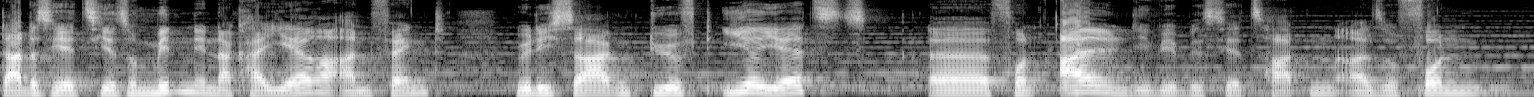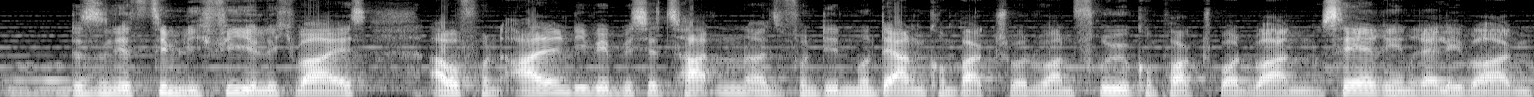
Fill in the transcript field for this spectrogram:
da das jetzt hier so mitten in der Karriere anfängt, würde ich sagen, dürft ihr jetzt äh, von allen, die wir bis jetzt hatten, also von, das sind jetzt ziemlich viel, ich weiß, aber von allen, die wir bis jetzt hatten, also von den modernen Kompaktsportwagen, frühe Kompaktsportwagen, Serienrallyewagen,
